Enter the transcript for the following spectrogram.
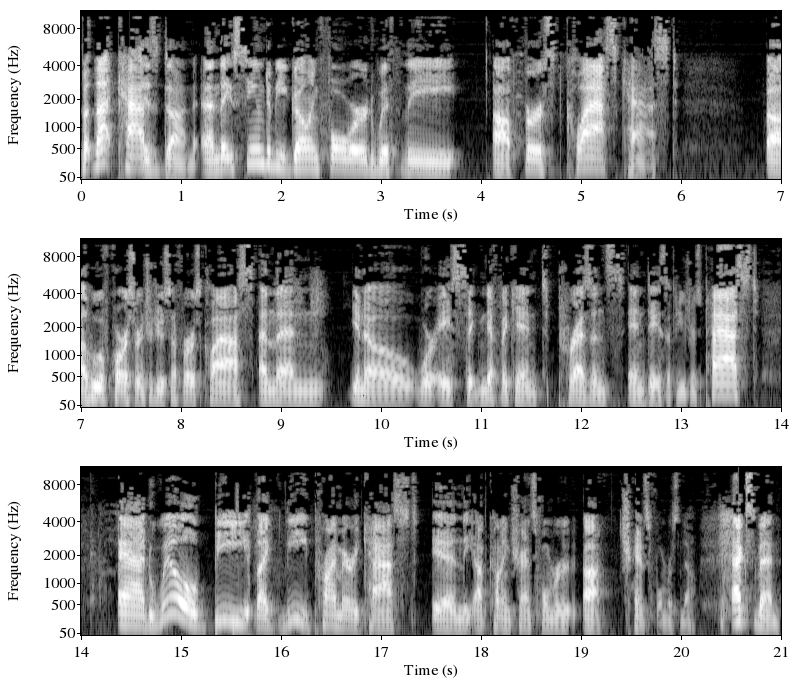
but that cast is done, and they seem to be going forward with the uh, first class cast, uh, who of course are introduced in first class, and then you know were a significant presence in Days of Futures Past, and will be like the primary cast in the upcoming Transformer uh Transformers no X Men.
